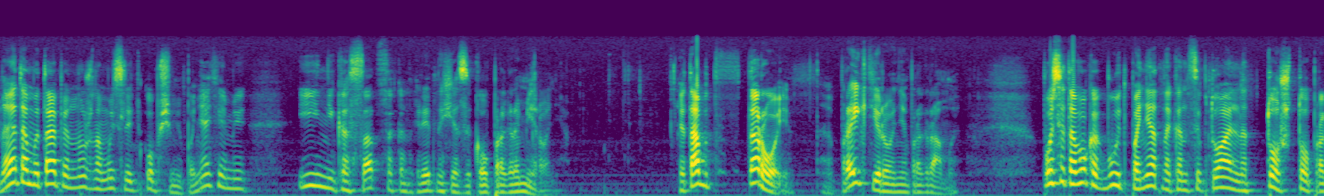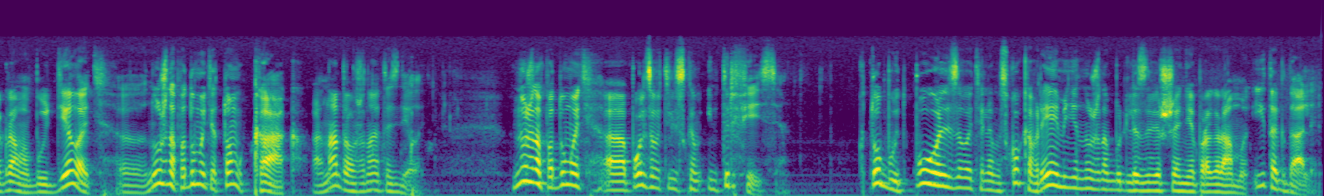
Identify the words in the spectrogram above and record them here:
На этом этапе нужно мыслить общими понятиями и не касаться конкретных языков программирования. Этап второй. Проектирование программы. После того, как будет понятно концептуально то, что программа будет делать, э, нужно подумать о том, как она должна это сделать. Нужно подумать о пользовательском интерфейсе. Кто будет пользователем, сколько времени нужно будет для завершения программы и так далее.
